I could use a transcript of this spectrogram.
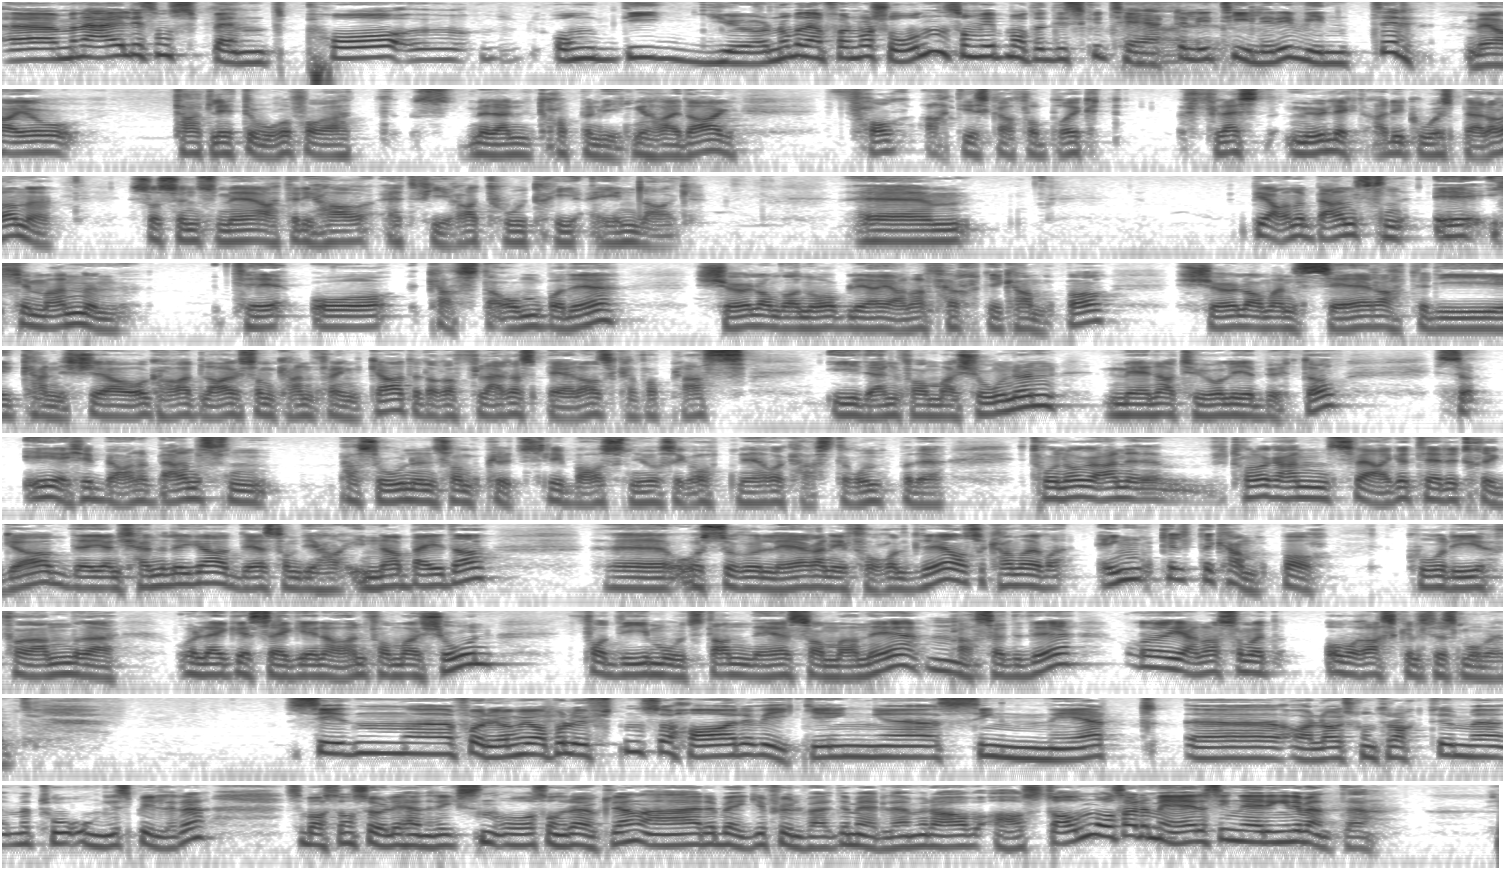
Eh, Men jeg er litt sånn spent på eh, om de gjør noe med den formasjonen som vi på en måte diskuterte litt tidligere i vinter. Vi har jo tatt litt til orde for at med den troppen Viking har i dag, for at de skal få brukt flest mulig av de gode spillerne, så syns vi at de har et 4-2-3-1-lag. Eh, Bjarne Berntsen er ikke mannen til å kaste om på det, selv om det nå blir gjerne 40 kamper. Selv om man ser at de kanskje òg har et lag som kan funke, at det er flere spillere som kan få plass i den formasjonen med naturlige bytter, så er ikke Bjarne Berntsen personen som plutselig bare snur seg opp ned og kaster rundt på det. Jeg tror nok han, nok han sverger til det trygge, det gjenkjennelige, det som de har innarbeida. Eh, og så rullerer han i forhold til det. Og så kan det være enkelte kamper hvor de forandrer og legger seg i en annen formasjon fordi motstanden er som den er, passer til det, og gjerne som et overraskelsesmoment. Siden eh, forrige gang vi var på luften, så har Viking eh, signert eh, A-lagskontrakter med, med to unge spillere. Sebastian Sørli Henriksen og Sondre Auklend er begge fullverdige medlemmer av A-stallen. Og så er det mer signeringer i vente.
